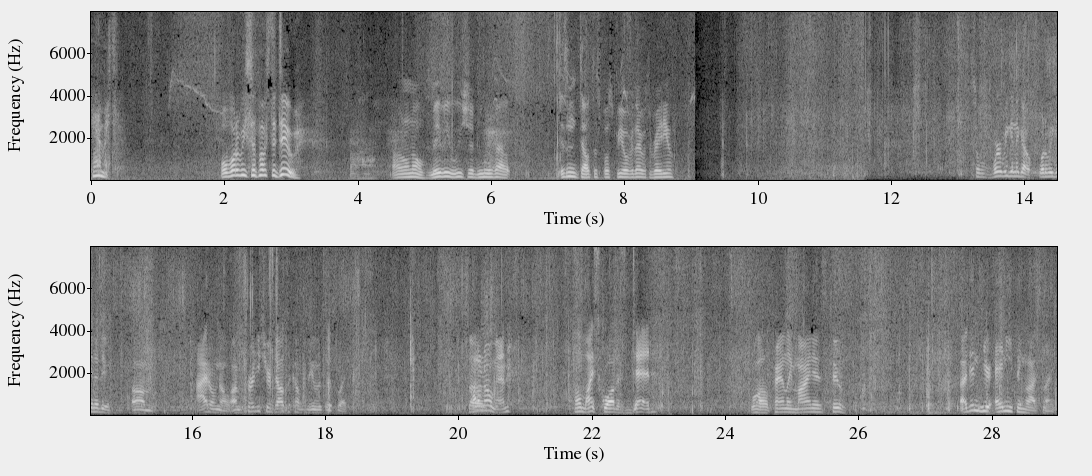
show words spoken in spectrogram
Damn it. Well, what are we supposed to do? I don't know. Maybe we should move out. Isn't Delta supposed to be over there with the radio? So, where are we gonna go? What are we gonna do? Um, I don't know. I'm pretty sure Delta Company was this way. So, I don't know, man. All my squad is dead. Well, apparently mine is too. I didn't hear anything last night.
